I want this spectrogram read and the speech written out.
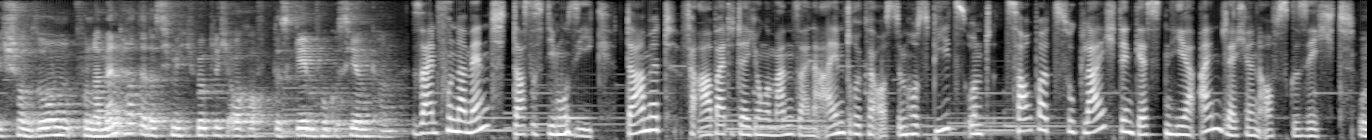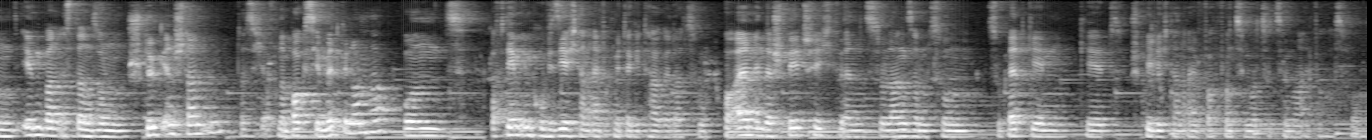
ich schon so ein Fundament hatte, dass ich mich wirklich auch auf das Geben fokussieren kann. Sein Fundament, das ist die Musik. Damit verarbeitet der junge Mann seine Eindrücke aus dem Hospiz und zaubert zugleich den Gästen hier ein Lächeln aufs Gesicht. Und irgendwann ist dann so ein Stück entstanden, das ich auf einer Box hier mitgenommen habe und auf dem improvisiere ich dann einfach mit der Gitarre dazu. Vor allem in der Spätschicht, wenn es so langsam zum zu Bett gehen geht, spiele ich dann einfach von Zimmer zu Zimmer einfach was vor.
